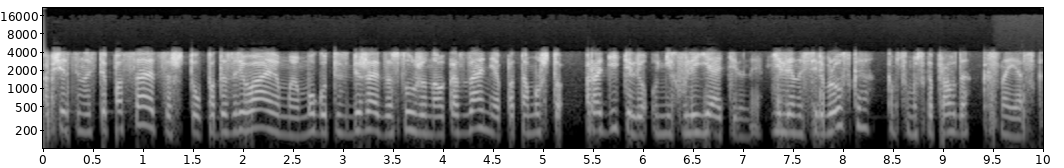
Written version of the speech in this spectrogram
Общественность опасается, что подозреваемые могут избежать заслуженного наказания, потому что родители у них влиятельные. Елена Серебровская, Комсомольская правда, Красноярск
